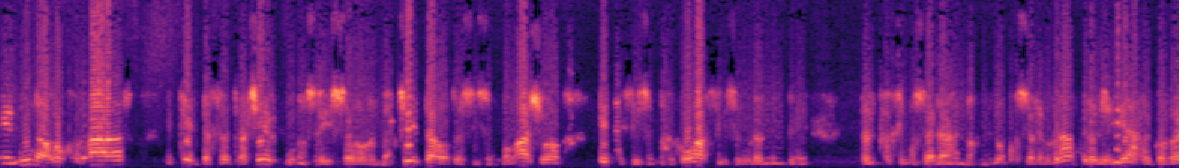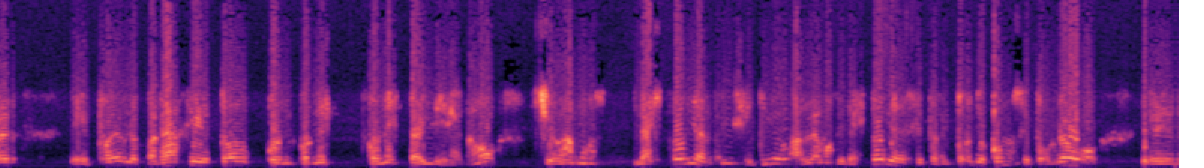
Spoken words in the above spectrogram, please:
en, una o dos jornadas, este el tercer taller, uno se hizo en Bacheta, otro se hizo en Pomayo, este se hizo en y seguramente el próximo será en los minutos, se pero la idea es recorrer eh, pueblos, parajes, todo con, con, esta idea, ¿no? Llevamos la historia al principio, hablamos de la historia de ese territorio, cómo se pobló, eh,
